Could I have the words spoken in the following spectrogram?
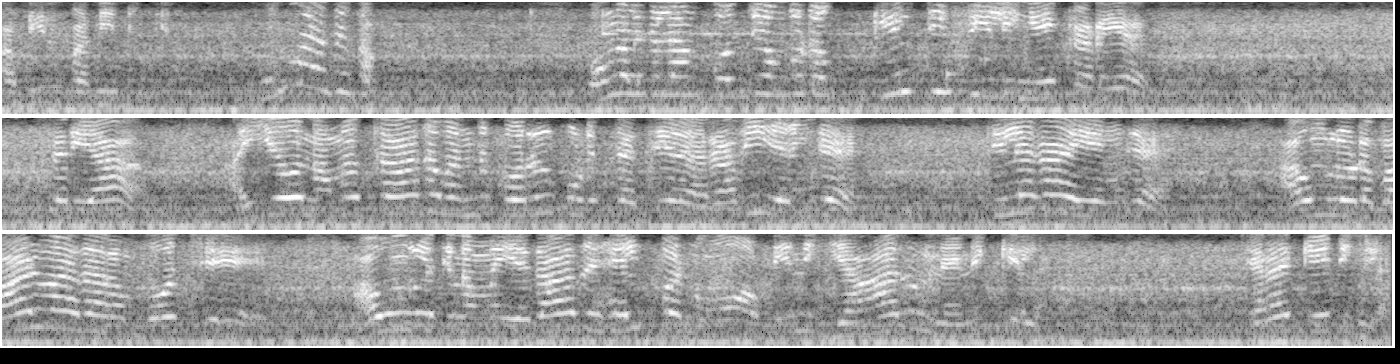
அப்படின்னு பண்ணிட்டீங்க உண்மை அதுதான். உங்களுக்கெல்லாம் கொஞ்சம் கூட கில்ட்டி ஃபீலிங்கே கிடையாது. சரியா? ஐயோ நமக்காக வந்து குரல் கொடுத்த தி- ரவி எங்க? திலகா எங்க? அவங்களோட வாழ்வாதாரம் போச்சே. அவங்களுக்கு நம்ம ஏதாவது ஹெல்ப் பண்ணுவோம் அப்படின்னு யாரும் நினைக்கல. யாராவது கேட்டிங்களா?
